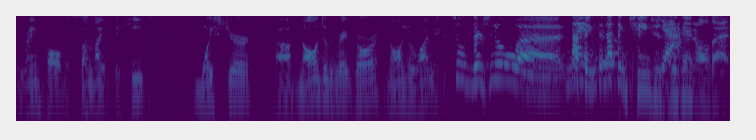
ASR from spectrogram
the rainfall, the sunlight, the heat, moisture, um, knowledge of the grape grower, knowledge of the winemaker. So there's no uh, nothing. Nothing changes Yeah. within all that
